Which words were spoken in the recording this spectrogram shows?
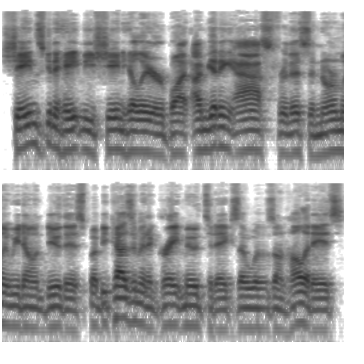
Shane's gonna hate me, Shane Hillier, but I'm getting asked for this, and normally we don't do this, but because I'm in a great mood today because I was on holidays,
